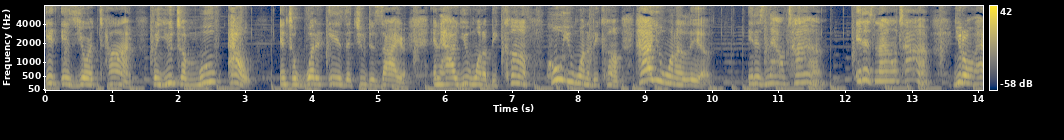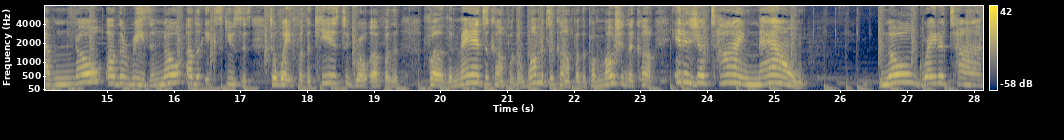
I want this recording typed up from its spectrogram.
It is your time for you to move out into what it is that you desire and how you want to become, who you want to become, how you want to live. It is now time. It is now time. You don't have no other reason, no other excuses to wait for the kids to grow up, for the for the man to come, for the woman to come, for the promotion to come. It is your time now. No greater time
